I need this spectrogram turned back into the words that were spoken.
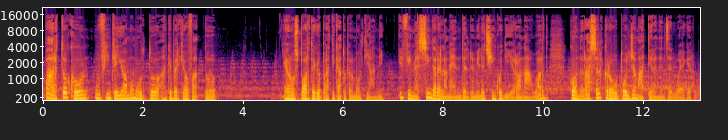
Parto con un film che io amo molto anche perché ho fatto è uno sport che ho praticato per molti anni. Il film è Cinderella Man del 2005 di Ron Howard con Russell Crowe, Paul Giamatti e René Zellweger.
